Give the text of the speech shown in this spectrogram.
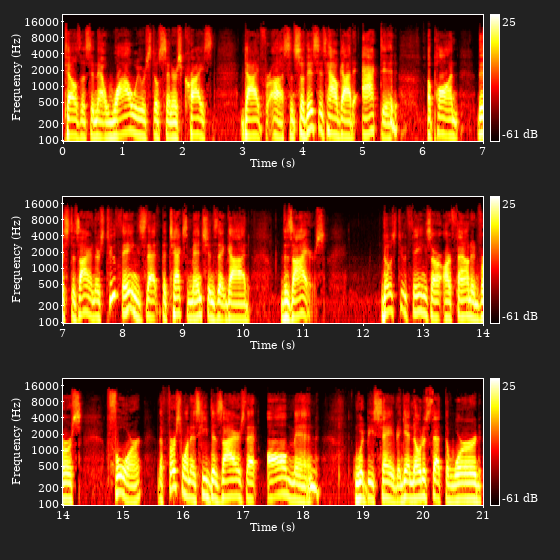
tells us in that while we were still sinners, Christ died for us. And so this is how God acted upon this desire. And there's two things that the text mentions that God desires. Those two things are, are found in verse 4. The first one is he desires that all men would be saved. Again, notice that the word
